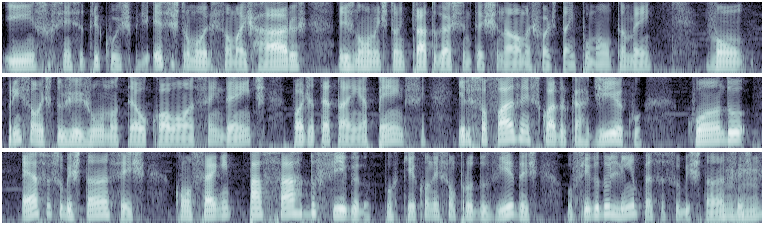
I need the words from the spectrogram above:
e insuficiência tricúspide. Esses tumores são mais raros, eles normalmente estão em trato gastrointestinal, mas pode estar em pulmão também. Vão principalmente do jejum até o cólon ascendente, pode até estar em apêndice. Eles só fazem esse quadro cardíaco quando essas substâncias conseguem passar do fígado, porque quando eles são produzidas, o fígado limpa essas substâncias Uhum.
